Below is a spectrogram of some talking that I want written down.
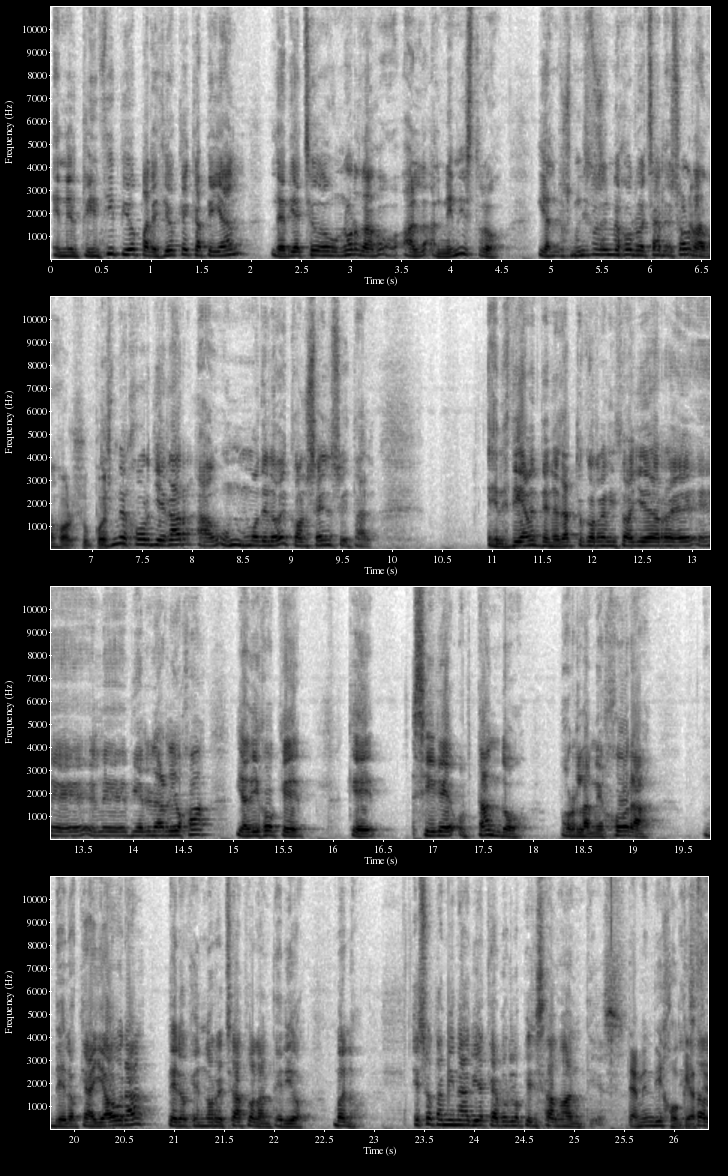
en el principio pareció que Capellán le había echado un órdago al, ministro. Y a los ministros es mejor no echarles órdago. por supuesto. Es mejor llegar a un modelo de consenso y tal. Efectivamente, en el acto que organizó ayer eh, eh, el diario La Rioja, ya dijo que, que sigue optando por la mejora de lo que hay ahora, pero que no rechaza lo anterior. Bueno, eso también había que haberlo pensado antes. También dijo que hace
